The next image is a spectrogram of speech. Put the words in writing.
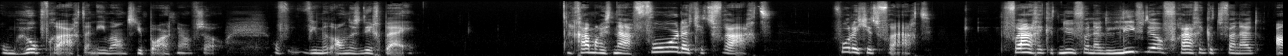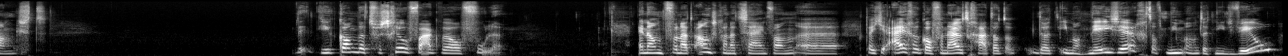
om hulp vraagt aan iemand, je partner of zo, of iemand anders dichtbij. Ga maar eens na voordat je het vraagt. Voordat je het vraagt. Vraag ik het nu vanuit liefde of vraag ik het vanuit angst? Je kan dat verschil vaak wel voelen. En dan vanuit angst kan het zijn van, uh, dat je eigenlijk al vanuit gaat dat, dat iemand nee zegt of niemand het niet wil.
